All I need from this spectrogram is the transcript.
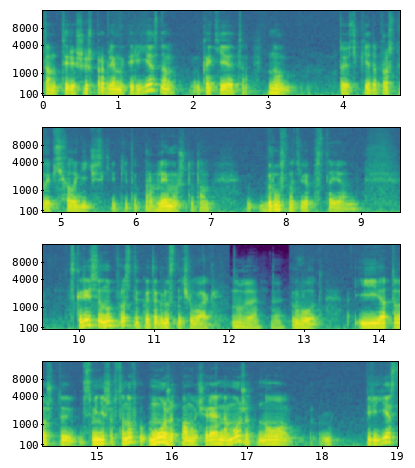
там ты решишь проблемы переездом какие-то. Ну, то есть какие-то просто твои психологические какие-то проблемы, что там грустно тебе постоянно. Скорее всего, ну просто какой-то грустный чувак. Ну да, да. Вот. И от того, что ты сменишь обстановку, может помочь, реально может, но переезд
